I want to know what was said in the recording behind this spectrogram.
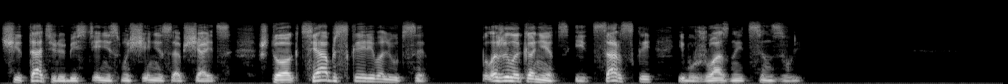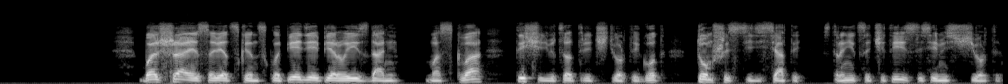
читателю без тени смущения сообщается, что Октябрьская революция положила конец и царской, и буржуазной цензуре. Большая советская энциклопедия, первое издание. Москва, 1934 год, том 60, страница 474.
